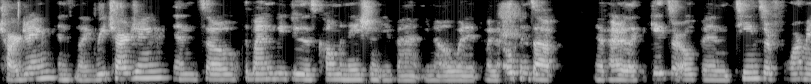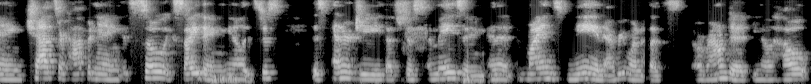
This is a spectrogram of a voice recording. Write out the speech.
charging and like recharging. And so when we do this culmination event, you know, when it, when it opens up kind of like the gates are open, teams are forming, chats are happening. It's so exciting. You know, it's just this energy that's just amazing. And it reminds me and everyone that's around it, you know, how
